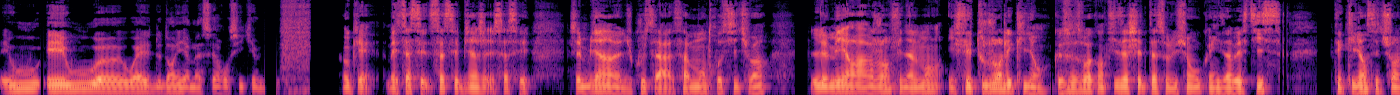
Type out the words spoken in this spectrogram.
et où et où ouais dedans il y a ma sœur aussi qui est venue. Ok, mais ça c'est ça c'est bien, ça c'est j'aime bien du coup ça ça montre aussi tu vois le meilleur argent finalement, il c'est toujours les clients, que ce soit quand ils achètent ta solution ou quand ils investissent, tes clients, c'est toujours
